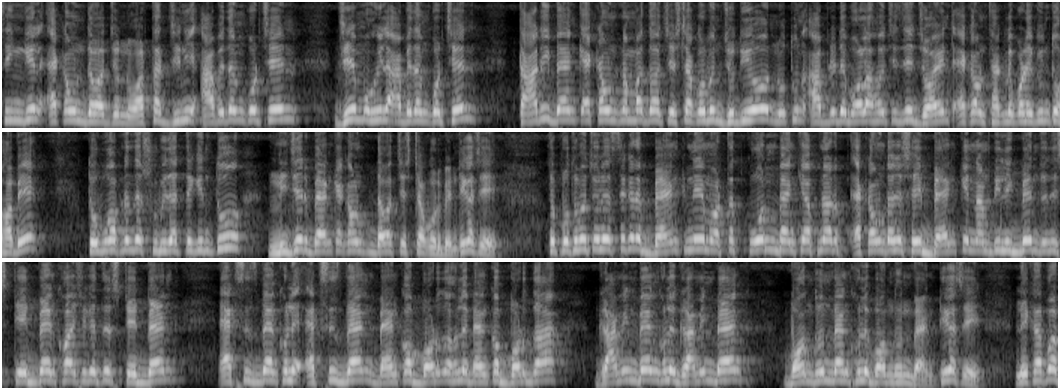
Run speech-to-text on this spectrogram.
সিঙ্গেল অ্যাকাউন্ট দেওয়ার জন্য। অর্থাৎ যিনি আবেদন করছেন, যে মহিলা আবেদন করছেন, তারই ব্যাঙ্ক অ্যাকাউন্ট নাম্বার দেওয়ার চেষ্টা করবেন। যদিও নতুন আপডেটে বলা হয়েছে যে জয়েন্ট অ্যাকাউন্ট থাকলে পরে কিন্তু হবে। তবু আপনাদের সুবিধার্থে কিন্তু নিজের ব্যাঙ্ক অ্যাকাউন্ট দেওয়ার চেষ্টা করবেন, ঠিক আছে? তো প্রথমে চলে এসছে এখানে ব্যাঙ্ক নেম অর্থাৎ কোন ব্যাঙ্কে আপনার অ্যাকাউন্ট আছে, সেই ব্যাঙ্কের নামটি লিখবেন। যদি স্টেট ব্যাঙ্ক হয়, সেক্ষেত্রে স্টেট ব্যাঙ্ক অ্যাক্সিস ব্যাঙ্ক হলে axis bank bank of Baroda হলে ব্যাঙ্ক অফ বরোদা গ্রামীণ ব্যাঙ্ক হলে গ্রামীণ ব্যাঙ্ক বন্ধন ব্যাঙ্ক হলে বন্ধন ব্যাঙ্ক ঠিক আছে? লেখার পর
